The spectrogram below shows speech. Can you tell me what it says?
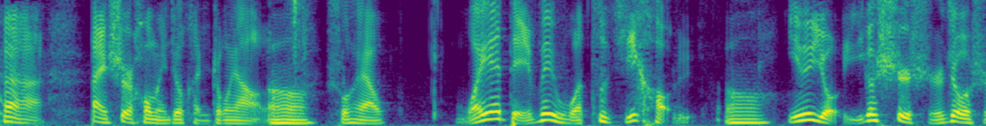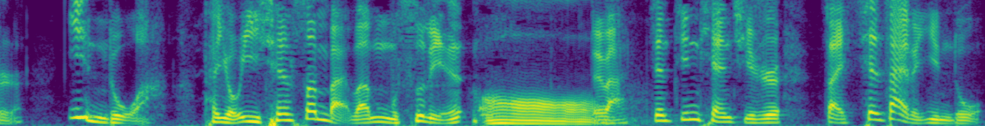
但是后面就很重要了，啊说呀，我也得为我自己考虑，哦因为有一个事实就是，印度啊，它有一千三百万穆斯林。哦，对？吧？像今天，其实，在现在的印度，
